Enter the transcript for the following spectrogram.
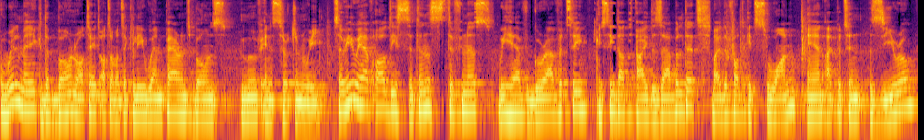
will make the bone rotate automatically when parent bones move in a certain way. So here we have all these settings, stiffness, we have gravity. You see that I disabled it. By default, it's one and I put in zero.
